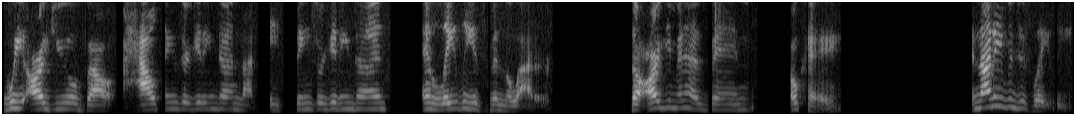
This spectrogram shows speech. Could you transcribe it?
we argue about how things are getting done, not if things are getting done. And lately it's been the latter. The argument has been, okay, and not even just lately,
